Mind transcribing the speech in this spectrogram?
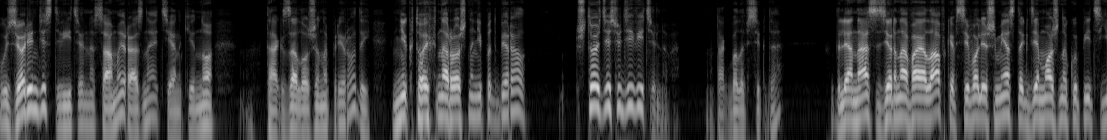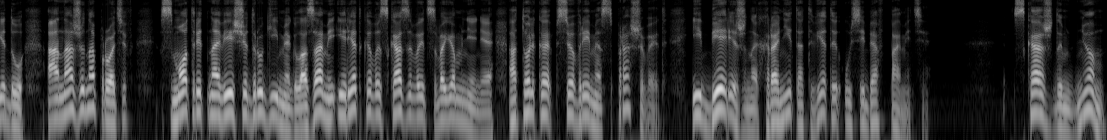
У зерен действительно самые разные оттенки, но так заложено природой. Никто их нарочно не подбирал. Что здесь удивительного? Так было всегда. — для нас зерновая лавка всего лишь место, где можно купить еду. Она же, напротив, смотрит на вещи другими глазами и редко высказывает свое мнение, а только все время спрашивает и бережно хранит ответы у себя в памяти. С каждым днем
